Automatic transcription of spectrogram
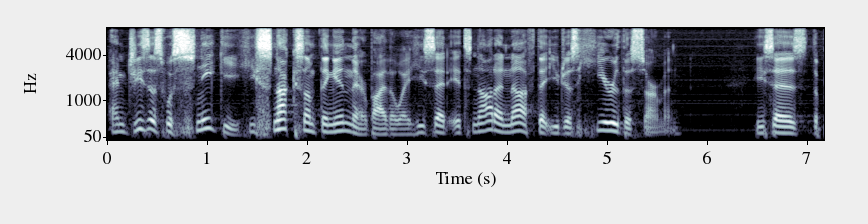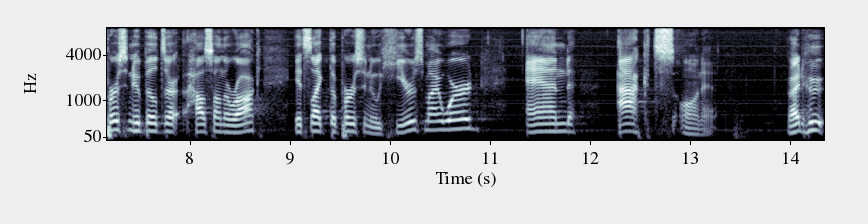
And Jesus was sneaky. He snuck something in there, by the way. He said, It's not enough that you just hear the sermon. He says, The person who builds a house on the rock, it's like the person who hears my word and acts on it. Right? Who,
